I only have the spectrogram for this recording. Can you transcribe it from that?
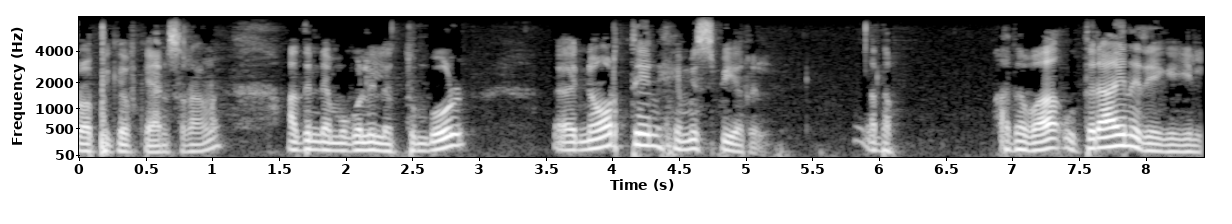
ട്രോപ്പിക് ഓഫ് ക്യാൻസർ ആണ്. അതിന്റെ മുകളിലെത്തുമ്പോൾ നോർത്തേൺ ഹെമിസ്ഫിയറിൽ അത അഥവാ ഉത്തരായന രേഖയിൽ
